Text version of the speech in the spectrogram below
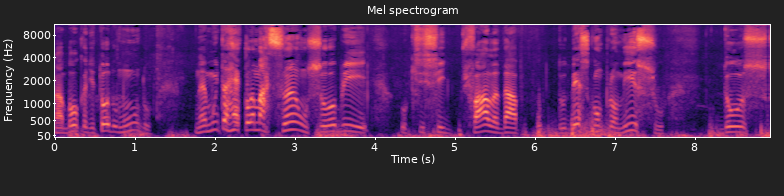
na boca de todo mundo né, muita reclamação sobre o que se fala da, do descompromisso dos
